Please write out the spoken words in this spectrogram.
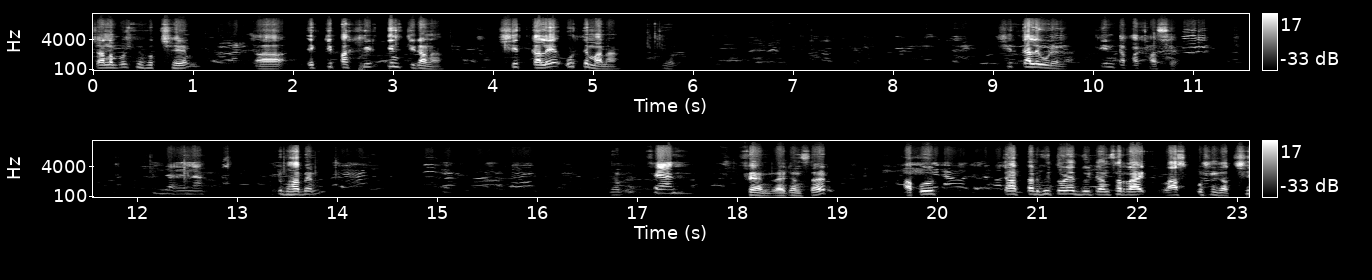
চার নম্বর প্রশ্ন হচ্ছে একটি পাখির তিনটি ডানা। শীতকালে উড়তে মানা। কি হবে? শীতকালে উড়ে না তিনটা পাখা আছে। একটু ভাবেন। ফ্যান। ফ্যান রাইট অ্যান্সার আপু চারটার ভিতরে দুইটা অ্যান্সার রাইট লাস্ট প্রশ্নে যাচ্ছি।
